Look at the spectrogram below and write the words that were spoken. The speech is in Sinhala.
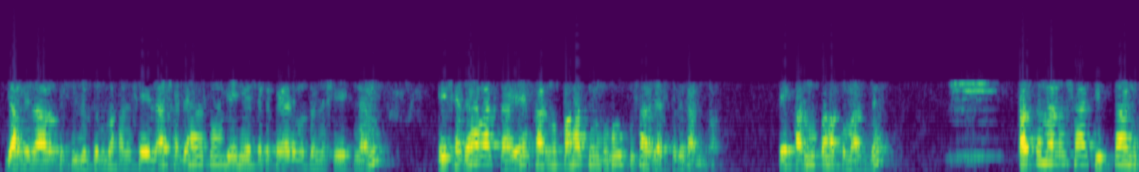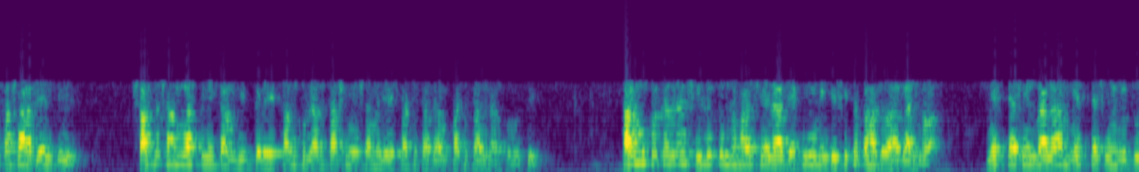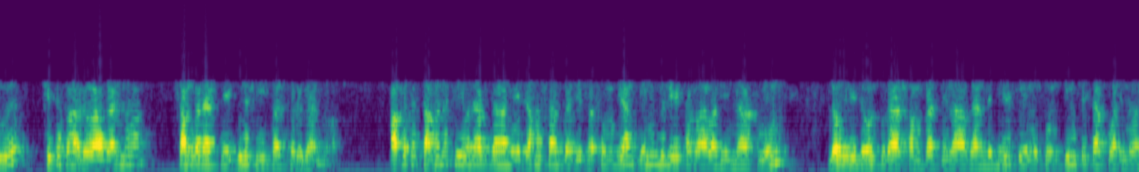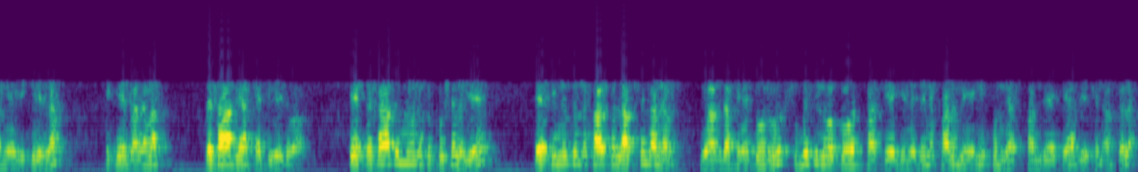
යම් වෙලාවක සිල්ලුතුන් වහන්සේලා සදහවතුන්ගේ නිවසකට වැඩම කරන ශේක් නම් ඒ සදහවත් අය කරුණු පහකින් බොහෝ කුසල රැස් කර ගන්නවා. ඒ කරුණු පහ කුමක්ද? තත්ත්වමනුෂා චිත්තානි පසාදෙන්ති ශබ්ද සංවත්තනිකම් විස්තරේ සංකුලං තස්මේ සමයේ පටිපදම් පටිපන්නං හෝති. පළමු කොටම සිල්ලුතුන් වහන්සේලා දැකීමේදී සිත පහදවා ගන්නවා. මෙත් ඇසින් බලා මෙත් ඇසින් යුතුව සිත පහදවා ගන්නවා. සංගරත්නයේ ගුණ සිහිපත් කර ගන්නවා. අපට තබන කීවරක් ගානේ දහසක් බැඳි ප්‍රසම්බියක් දෙමිදුලේ සබා වදින්නාක් මෙන් ලෝකේ ලෝසුරා සම්පත් නෙලා ගන්න හේතු වෙන තුන් පින්කසක් වදිනවා නේද කියලා එකේ බලවත් ප්‍රසාදයක් ඇති වෙනවා. ඒ ප්‍රසාද මූලික කුසලයේ ඒ සින්නතුන් කල්ප ලක්ෂ ගණන් නිවන් දකින තුරු සුගති ලෝකෝත්පත්තිය ගෙන දෙන පළමුවෙනි පුණ්‍ය ස්කන්ධය කියලා දේශනා කළා.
